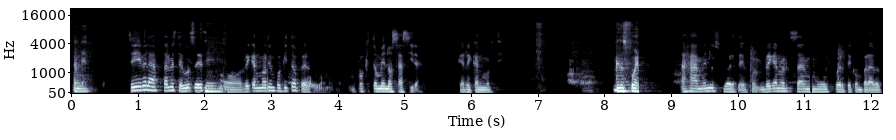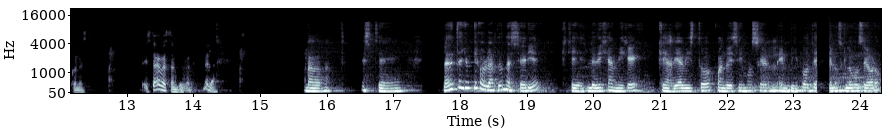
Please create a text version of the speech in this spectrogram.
también. Sí, vela, tal vez te guste, es sí. como Rick and Morty un poquito, pero un poquito menos ácida que Rick and Morty. Menos fuerte. Ajá, menos fuerte. Rick and Morty está muy fuerte comparado con esto. Está bastante bueno, vela. Va, va, va. Este, la neta, yo quiero hablar de una serie que le dije a Miguel que había visto cuando hicimos el en vivo de los Globos de Oro,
